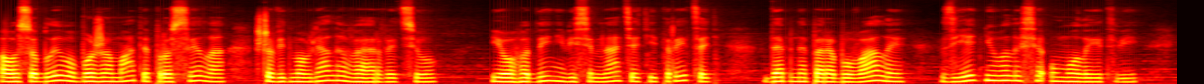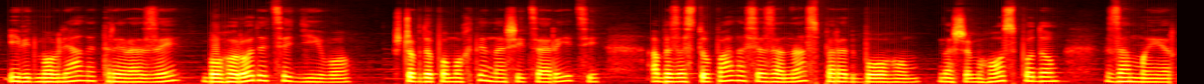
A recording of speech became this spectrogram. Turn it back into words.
А особливо Божа Мати просила, щоб відмовляли вервицю, і о годині 18.30, де б не перебували, з'єднювалися у молитві і відмовляли три рази Богородице Діво, щоб допомогти нашій цариці, аби заступалася за нас перед Богом, нашим Господом, за мир.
